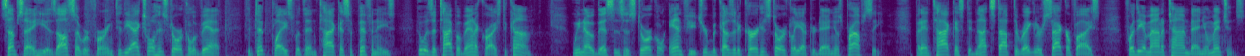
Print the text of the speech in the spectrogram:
Some say he is also referring to the actual historical event that took place with Antiochus Epiphanes, who was a type of Antichrist to come. We know this is historical and future because it occurred historically after Daniel's prophecy. But Antiochus did not stop the regular sacrifice for the amount of time Daniel mentions.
